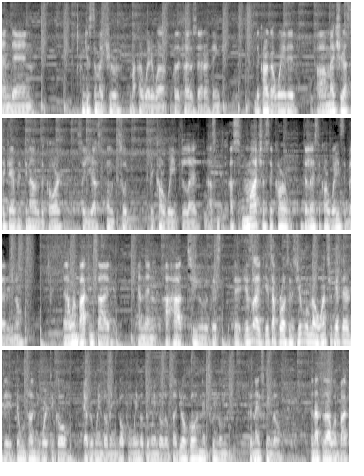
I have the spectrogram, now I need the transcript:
and then just to make sure my car weighted what, what the title said I think the car got weighted uh, make sure you guys take everything out of the car so you guys only so the car weight the less as, as much as the car the less the car weighs the better you know then I went back inside and then I had to this it's like it's a process. You will know once you get there they, they will tell you where to go every window. Then you go from window to window. They'll tell you oh, go next window to the next window. Then after that I went back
